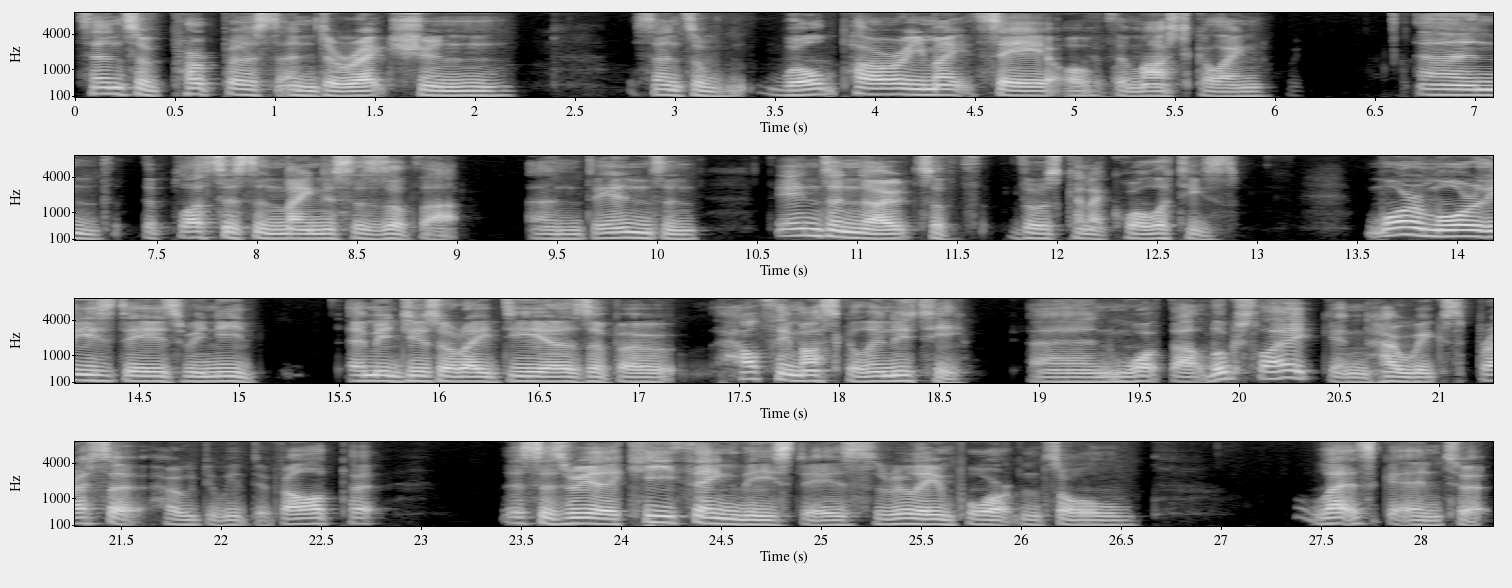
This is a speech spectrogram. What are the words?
sense of purpose and direction, sense of willpower, you might say, of the masculine, and the pluses and minuses of that, and the ins and the ins and outs of those kind of qualities. More and more these days, we need images or ideas about healthy masculinity and what that looks like and how we express it, how do we develop it. This is really a key thing these days, really important, so let's get into it.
